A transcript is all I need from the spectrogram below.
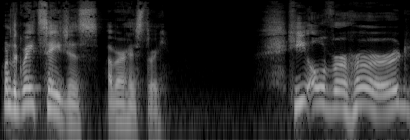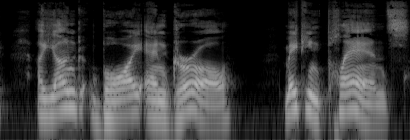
One of the great sages of our history. He overheard a young boy and girl making plans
